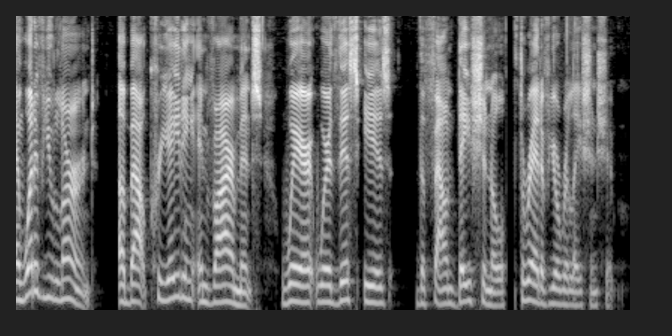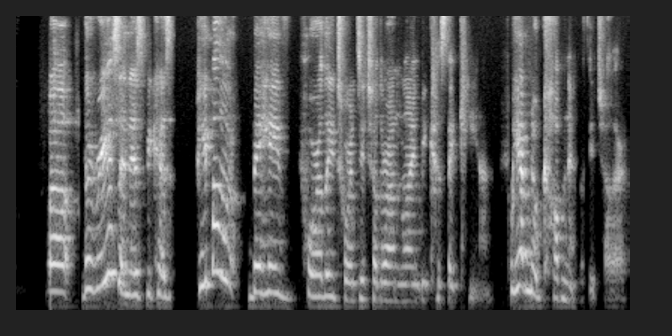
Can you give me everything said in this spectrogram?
And what have you learned about creating environments where where this is the foundational thread of your relationship? Well, the reason is because people behave poorly towards each other online because they can. We have no covenant with each other.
